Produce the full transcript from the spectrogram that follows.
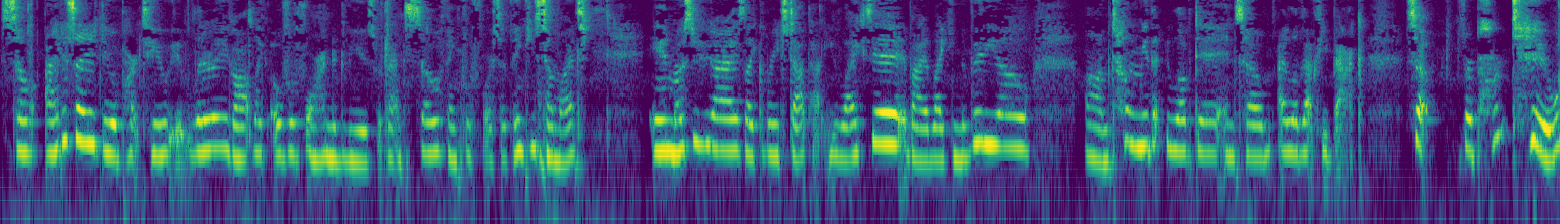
So I decided to do a part two. It literally got like over 400 views, which I'm so thankful for. So thank you so much. And most of you guys like reached out that you liked it by liking the video, um, telling me that you loved it. And so I love that feedback. So for part two,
